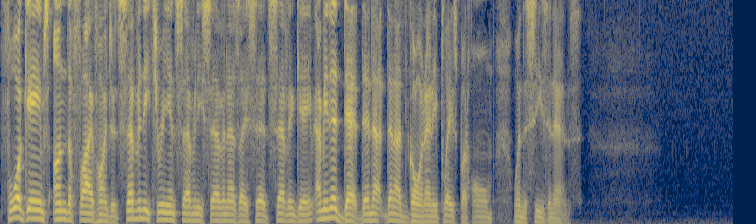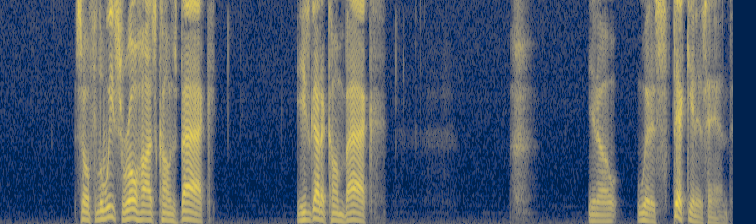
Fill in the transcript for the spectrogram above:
four games under 500, 73 and 77. As I said, seven games. I mean, they're dead. They're not. They're not going any place but home when the season ends. So if Luis Rojas comes back, he's got to come back, you know, with a stick in his hand.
